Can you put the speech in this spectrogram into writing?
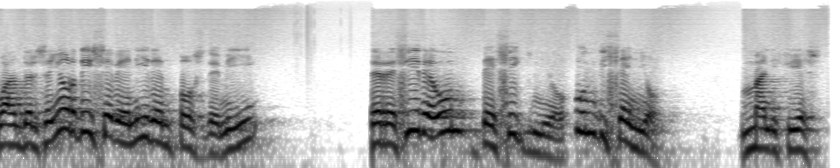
cuando el Señor dice venid en pos de mí, se recibe un designio, un diseño manifiesto.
